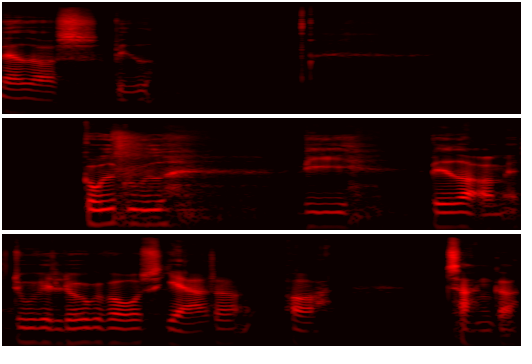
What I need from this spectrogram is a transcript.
Lad os bede. Gode Gud, vi beder om, at du vil lukke vores hjerter og tanker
